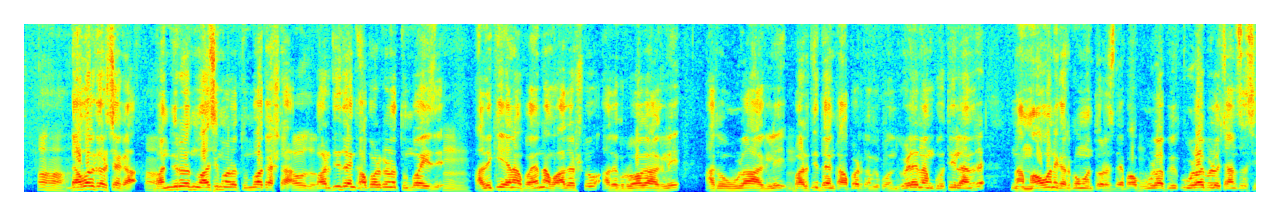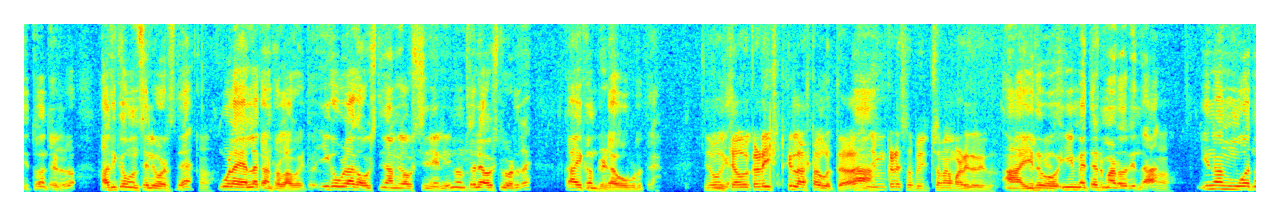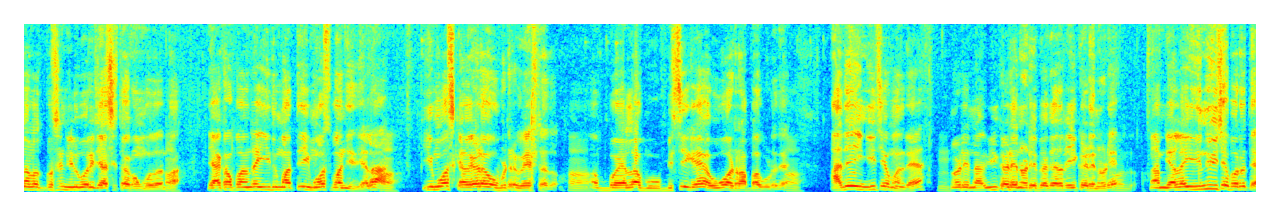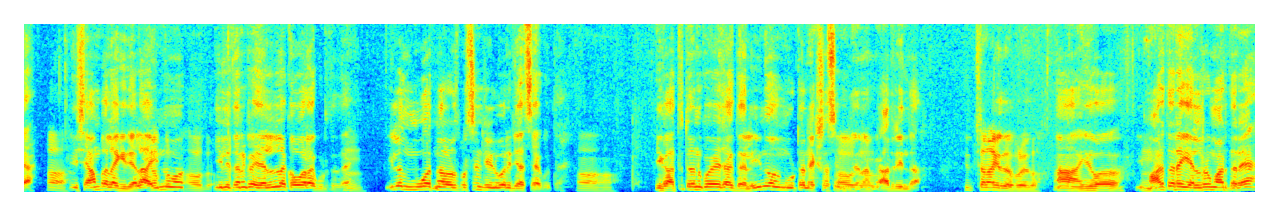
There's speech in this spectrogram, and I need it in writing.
ಡಬಲ್ ಖರ್ಚಾಗ ಬಂದಿರೋದ್ ವಾಸಿ ಮಾಡೋದು ತುಂಬಾ ಕಷ್ಟ. ಬರ್ದಿದ್ದಂಗೆ ಕಾಪಾಡ್ಕೊಳ್ಳೋದು ತುಂಬಾ ಈಸಿ ಅದಕ್ಕೆ ಏನಪ್ಪಾ ನಾವು ಆದಷ್ಟು ಅದಕ್ಕೆ ರೋಗ ಆಗ್ಲಿ ಅಥವಾ ಹುಳ ಆಗ್ಲಿ ಬರ್ತಿದ್ದಂಗೆ ಕಾಪಾಡ್ಕೊಬೇಕು. ಒಂದ್ ವೇಳೆ ನಮ್ಗೆ ಗೊತ್ತಿಲ್ಲ ಅಂದ್ರೆ ನಮ್ಮ ಮಾವನೇ ಕರ್ಕೊಂಬಂದು ತೋರಿಸ್ದೆ ಪಾಪ ಹುಳ ಬಿ- ಹುಳ ಬೀಳೋ ಚಾನ್ಸಸ್ ಇತ್ತು ಅಂತ ಹೇಳಿದ್ರು. ಅದಕ್ಕೆ ಒಂದ್ಸಲಿ ಹೊಡಿಸ್ದೆ. ಹುಳ ಎಲ್ಲ ಕಂಟ್ರೋಲ್ ಆಗೋಯ್ತು. ಈಗ ಹುಳಗ ಔಷಧಿ ನಮ್ಗೆ ಔಷಧಿ ಇಲ್ಲ. ಇನ್ನೊಂದ್ಸಲಿ ಔಷಧಿ ಹೊಡೆದ್ರೆ ಕಾಯಿ ಕಂಪ್ಲೀಟ್ ಆಗೋಗ್ಬಿಡುತ್ತೆ ಇದು ಕೆಲವು ಕಡೆ ಇಷ್ಟಕ್ಕೆ ಲಾಸ್ಟ್ ಆಗುತ್ತೆ. ನಿಮ್ ಕಡೆ ಸ್ವಲ್ಪ ಚೆನ್ನಾಗಿ ಮಾಡಿದ್ದಾರೆ ಇದು. ಆ ಇದು ಈ ಮೆಥಡ್ ಮಾಡೋದ್ರಿಂದ ಇನ್ನೊಂದ್ ಮೂವತ್ ನಲ್ವತ್ ಪರ್ಸೆಂಟ್ ಇಳುವರಿ ಜಾಸ್ತಿ ತಗೊಬಹುದು ಅಂತ ಯಾಕಪ್ಪ ಅಂದ್ರೆ ಇದು ಮತ್ತೆ ಈ ಮೋಸ್ ಬಂದಿದೆಯಲ್ಲ? ಈ ಮೋಸ್ ಕೆಳಗಡೆ ಹೋಗ್ಬಿಟ್ರೆ ವೇಸ್ಟ್ ಅದು. ಬ- ಎಲ್ಲ ಬು- ಬಿಸಿಗೆ ಹೂವು ಡ್ರಾಪ್ ಆಗ್ಬಿಡುತ್ತೆ. ಅದೇ ಹಿಂಗ್ ಈಚೆ ಬಂದ್ರೆ ನೋಡಿ ನಾವ್ ಈ ಕಡೆ ನೋಡಿ ಬೇಕಾದ್ರೆ ಈ ಕಡೆ ನೋಡಿ ನಮ್ಗೆಲ್ಲ ಇನ್ನೂ ಈಚೆ ಬರುತ್ತೆ. ಈ ಶಾಂಪಲ್ ಆಗಿದೆಯಲ್ಲ ಇನ್ನು ಇಲ್ಲಿ ತನಕ ಎಲ್ಲ ಕವರ್ ಆಗ್ಬಿಡ್ತದೆ. ಇಲ್ಲೊಂದ್ ಮೂವತ್ ನಲ್ವತ್ತು ಪರ್ಸೆಂಟ್ ಇಳುವರಿ ಜಾಸ್ತಿ ಆಗುತ್ತೆ. ಈಗ ಹತ್ತು ಟನ್ ಕೊಯ್ಯೋ ಜಾಗದಲ್ಲಿ ಇನ್ನೂ ಒಂದ್ ಮೂರ್ ಟನ್ ಎಕ್ಸ್ಟ್ರಾ ಸಿಗುತ್ತೆ ನಮ್ಗೆ ಅದರಿಂದ ಇದು ಚೆನ್ನಾಗಿದೆ ಬ್ರೋ ಇದು. ಹಾ ಇದು ಮಾಡ್ತಾರೆ ಎಲ್ಲರೂ ಮಾಡ್ತಾರೆ.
